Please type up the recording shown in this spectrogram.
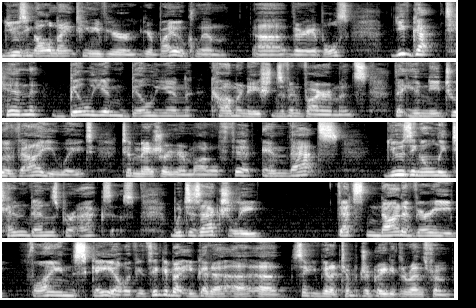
using all 19 of your, your bioclim uh, variables, you've got 10 billion billion combinations of environments that you need to evaluate to measure your model fit. And that's using only 10 bins per axis, which is actually, that's not a very fine scale. If you think about, it, you've got a, a, a, say you've got a temperature gradient that runs from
